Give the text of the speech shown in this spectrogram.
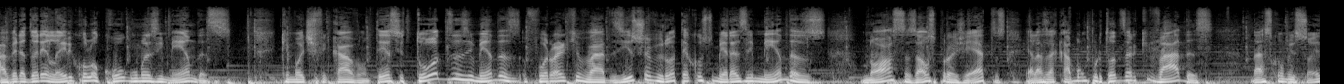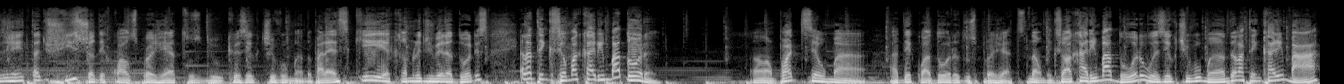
a vereadora Elaine colocou algumas emendas que modificavam o texto e todas as emendas foram arquivadas. Isso já virou até costumeiro. As emendas nossas aos projetos, elas acabam por todas arquivadas nas comissões e a gente tá difícil adequar os projetos do que o executivo manda. Parece que a Câmara de Vereadores, ela tem que ser uma carimbadora. Ela não pode ser uma adequadora dos projetos. Não, tem que ser uma carimbadora. O executivo manda, ela tem que carimbar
